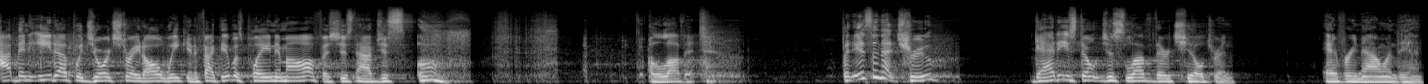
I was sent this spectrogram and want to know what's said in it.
I've been eat up with George Strait all weekend. In fact, it was playing in my office just now. Just, oh, I love it. But isn't that true? Daddies don't just love their children every now and then.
